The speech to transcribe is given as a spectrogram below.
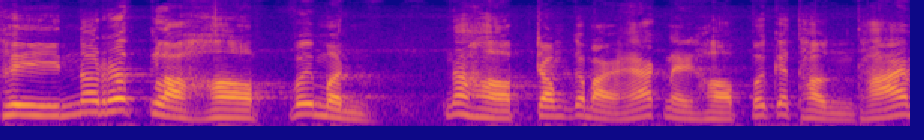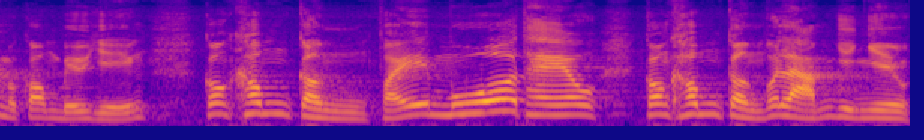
thì nó rất là hợp với mình. Nó hợp trong cái bài hát này, hợp với cái thần thái mà con biểu diễn. Con không cần phải múa theo, con không cần phải làm gì nhiều.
